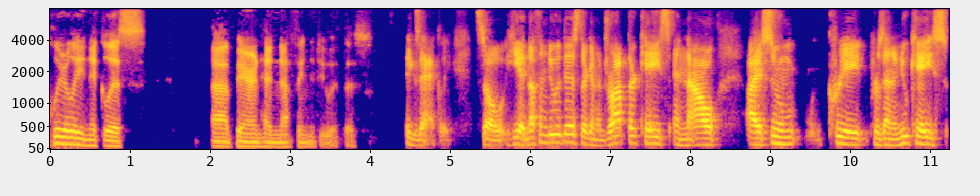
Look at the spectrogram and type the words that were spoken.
clearly Nicholas uh, Barron had nothing to do with this. Exactly. So he had nothing to do with this. They're going to drop their case, and now I assume create present a new case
